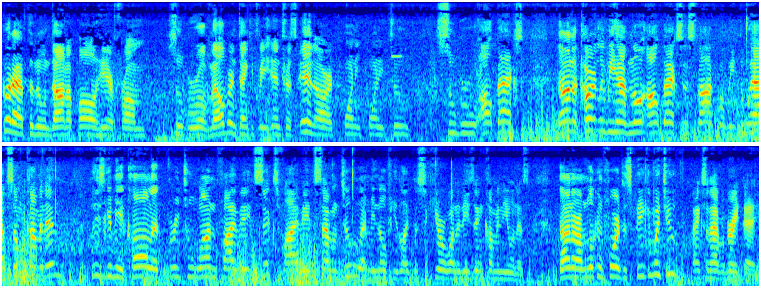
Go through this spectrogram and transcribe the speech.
Good afternoon, Donna Paul here from Subaru of Melbourne. Thank you for your interest in our 2022 Subaru Outbacks. Donna, currently we have no Outbacks in stock, but we do have some coming in. Please give me a call at 321-586-5872. Let me know if you'd like to secure one of these incoming units. Donna, I'm looking forward to speaking with you. Thanks and have a great day.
